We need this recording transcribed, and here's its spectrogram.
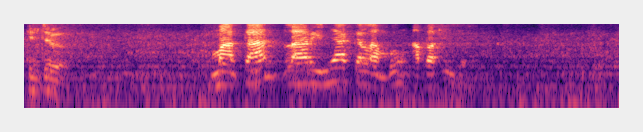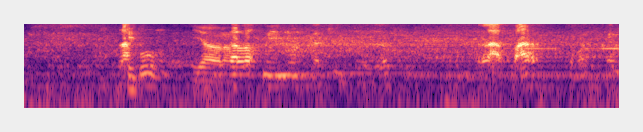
Ginjal makan larinya ke lambung apa ginjal lambung. Ya kalau minum ke ginjal lapar kemudian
